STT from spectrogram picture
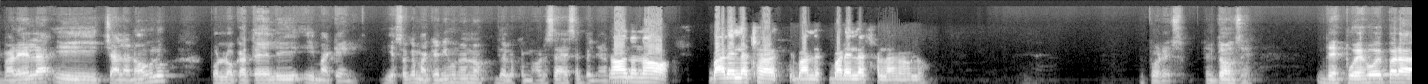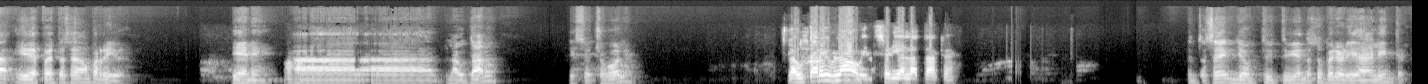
Varela y Chalanoglu, por Locatelli y McKenny. Y eso que McKenny es uno de los, que mejor se ha desempeñado. No, no, no. Varela, Varela Chalanoglu. Por eso. Entonces, después voy para, y después entonces vamos para arriba. Tiene a Lautaro, 18 goles. Lautaro y Vlaovic sería el ataque. Entonces, yo estoy, viendo superioridad del Inter.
